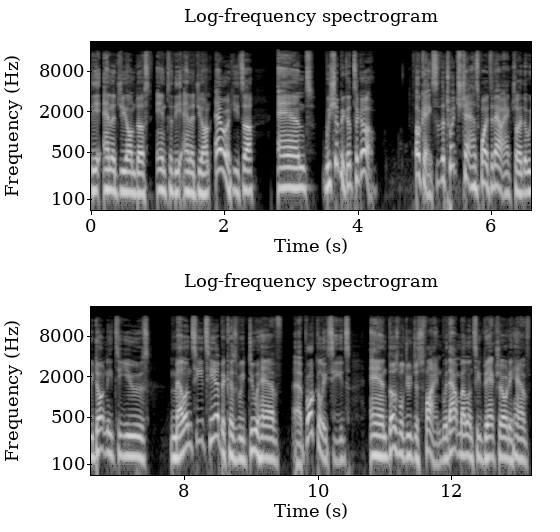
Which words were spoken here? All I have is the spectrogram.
the Energion dust into the Energion Aeroheater, and we should be good to go. Okay, so the Twitch chat has pointed out actually that we don't need to use melon seeds here because we do have uh, broccoli seeds, and those will do just fine. Without melon seeds, we actually already have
